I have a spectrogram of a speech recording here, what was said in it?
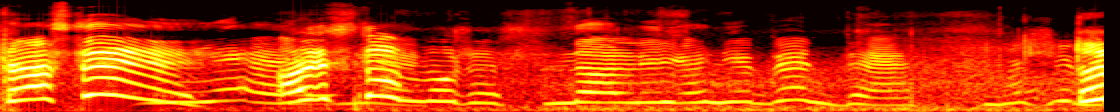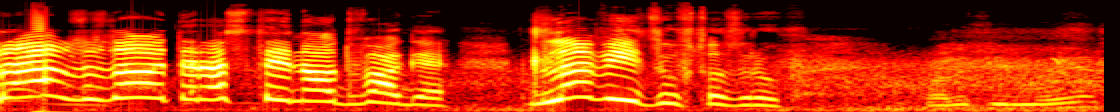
Teraz ty! ale stąd możesz. No ale ja nie będę. To Ramzy, dawaj teraz odwagę. Dla widzów to zrób. Ale filmujesz?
